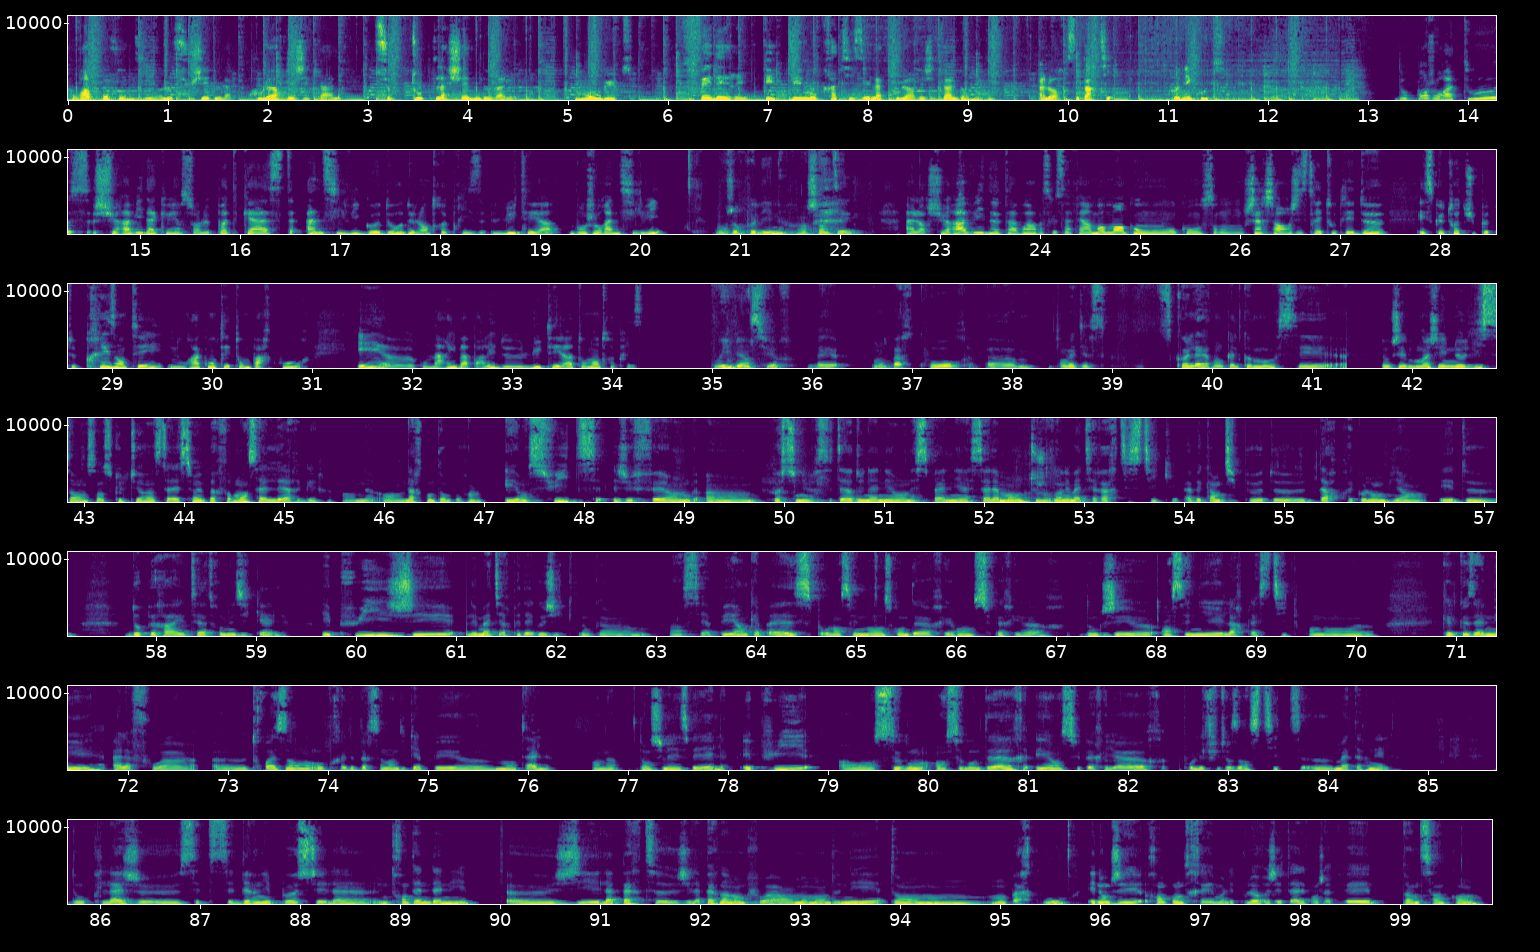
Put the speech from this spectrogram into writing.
pour approfondir le sujet de la couleur végétale sur toute la chaîne de valeur. Mon but Fédérer et démocratiser la couleur végétale dans nos vies. Alors, c'est parti Bonne écoute donc bonjour à tous, je suis ravie d'accueillir sur le podcast Anne-Sylvie Godot de l'entreprise Lutea. Bonjour Anne-Sylvie. Bonjour Pauline, enchantée. Alors, je suis ravie de t'avoir parce que ça fait un moment qu'on cherche à enregistrer toutes les deux. Est-ce que toi, tu peux te présenter, nous raconter ton parcours et euh, qu'on arrive à parler de l'UTA, ton entreprise? Oui, bien sûr. Mais mon parcours, euh, on va dire scolaire en quelques mots, c'est euh, donc moi j'ai une licence en sculpture, installation et performance à l'ERG en, art contemporain. Et ensuite j'ai fait un, un poste universitaire d'une année en Espagne à Salamanque, toujours dans les matières artistiques, avec un petit peu de d'art précolombien et de d'opéra et théâtre musical. Et puis j'ai les matières pédagogiques, donc un, CAP, un KPS pour l'enseignement en secondaire et en supérieur. Donc j'ai euh, enseigné l'art plastique pendant euh, quelques années, à la fois euh, trois ans auprès de personnes handicapées mentales en, dans une ASBL, et puis en, second, en secondaire et en supérieur pour les futurs instituts maternels. Donc là, je, cette, cette dernier poste, j'ai une trentaine d'années. Euh, j'ai la perte, j'ai la perte d'un emploi à un moment donné dans mon, mon parcours, et donc j'ai rencontré moi les couleurs végétales quand j'avais 25 ans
